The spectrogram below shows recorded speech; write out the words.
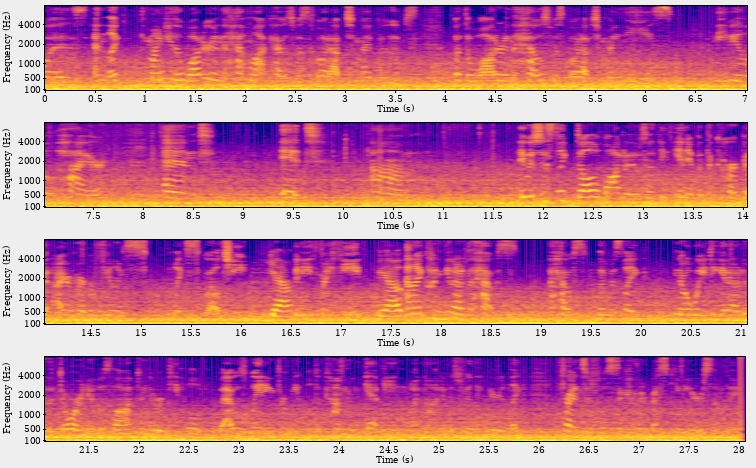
was, and like, mind you, the water in the Hemlock house was about up to my boobs, but the water in the house was about up to my knees, maybe a little higher. And it, um, it was just like dull water. There was nothing in it, but the carpet, I remember feeling like squelchy Yeah. beneath my feet. Yeah. And I couldn't get out of the house. The house, there was like no way to get out of the door, and it was locked, and there were people, I was waiting for people to come and get me and whatnot. It was really weird. Like, friends were supposed to come and rescue me or something.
